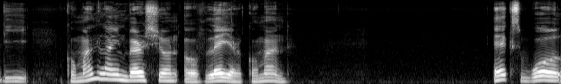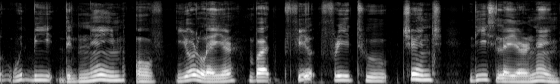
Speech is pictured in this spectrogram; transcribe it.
the command line version of layer command. X wall would be the name of your layer, but feel free to change this layer name.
